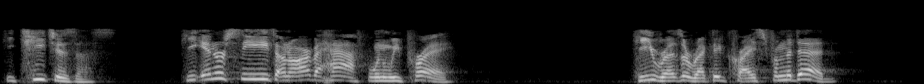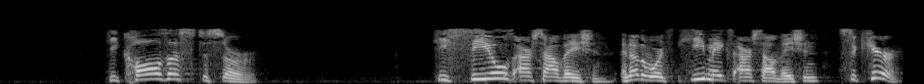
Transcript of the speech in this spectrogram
He teaches us. He intercedes on our behalf when we pray. He resurrected Christ from the dead. He calls us to serve. He seals our salvation. In other words, He makes our salvation secure.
